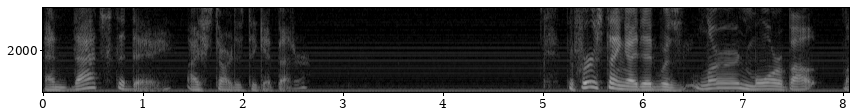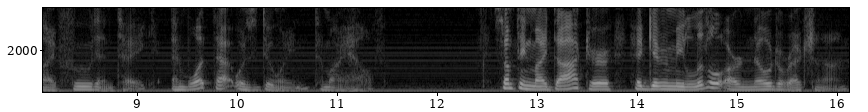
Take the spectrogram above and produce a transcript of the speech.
And that's the day I started to get better. The first thing I did was learn more about my food intake and what that was doing to my health. Something my doctor had given me little or no direction on.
